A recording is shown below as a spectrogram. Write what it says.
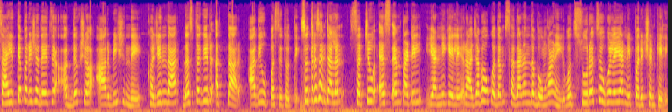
साहित्य परिषदेचे अध्यक्ष आर बी शिंदे खजिनदार दस्तगीर अत्तार आदी उपस्थित होते. सूत्रसंचालन सचिव एस एम पाटील यांनी केले. राजाभाऊ कदम सदानंद बोंगाणे व सूरज चौगुले यांनी परीक्षण केले.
